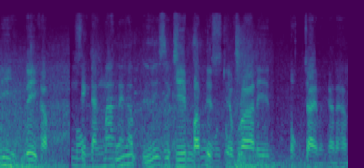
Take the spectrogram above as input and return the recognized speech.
นี่นี่ครับเสียงดังมากนะครับ Où les เมื่อกี้ปัตติส explosions เอ ont ฟรานี่ตกใจเหมือนกันนะครับ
